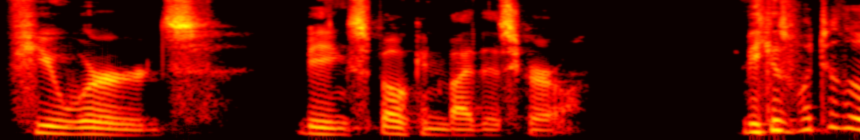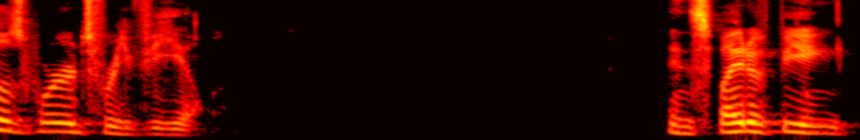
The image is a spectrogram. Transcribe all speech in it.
few words being spoken by this girl. Because what do those words reveal? In spite of being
